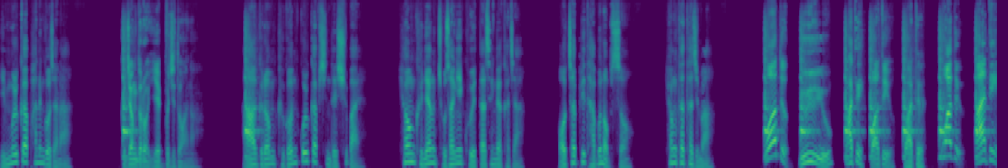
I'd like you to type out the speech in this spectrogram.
인물값 하는 거잖아. 그 정도로 예쁘지도 않아. 아, 그럼 그건 꼴값인데 슈발. 형 그냥 조상이 구했다 생각하자. 어차피 답은 없어. 형 탓하지 마. 와드. 유유유. 와드, 와드유, 와드, 와드. 와드.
